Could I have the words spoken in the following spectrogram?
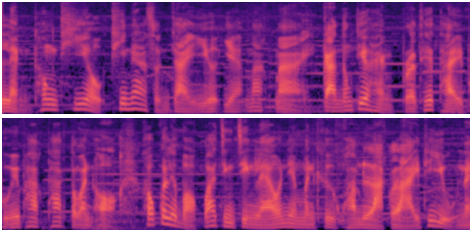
แหล่งท่องเที่ยวที่น่าสนใจเยอะแยะมากมาย การท่องเที่ยวแห่งประเทศไทยภูมิภาคภาคตะวันออก เขาก็เลยบอกว่าจริง ๆ แล้วเนี่ยมันคือความหลากหลายที่อยู่ใน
